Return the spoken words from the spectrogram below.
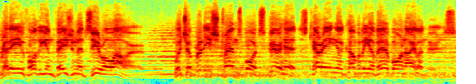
ready for the invasion at zero hour, which a British transport spearheads carrying a company of airborne islanders.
